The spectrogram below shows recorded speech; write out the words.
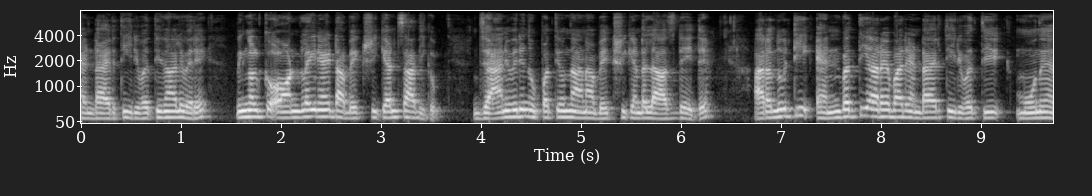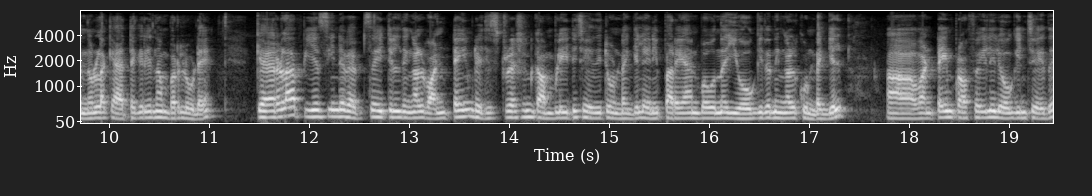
രണ്ടായിരത്തി ഇരുപത്തിനാല് വരെ നിങ്ങൾക്ക് ഓൺലൈനായിട്ട് അപേക്ഷിക്കാൻ സാധിക്കും. ജാനുവരി മുപ്പത്തിയൊന്നാണ് അപേക്ഷിക്കേണ്ട ലാസ്റ്റ് ഡേറ്റ്. അറുന്നൂറ്റി എൺപത്തി ആറ് ബാർ രണ്ടായിരത്തി ഇരുപത്തി മൂന്ന് എന്നുള്ള കാറ്റഗറി നമ്പറിലൂടെ കേരള പി എസ് സിന്റെ വെബ്സൈറ്റിൽ നിങ്ങൾ വൺ ടൈം രജിസ്ട്രേഷൻ കംപ്ലീറ്റ് ചെയ്തിട്ടുണ്ടെങ്കിൽ ഇനി പറയാൻ പോകുന്ന യോഗ്യത നിങ്ങൾക്കുണ്ടെങ്കിൽ വൺ ടൈം പ്രൊഫൈൽ ലോഗിൻ ചെയ്ത്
